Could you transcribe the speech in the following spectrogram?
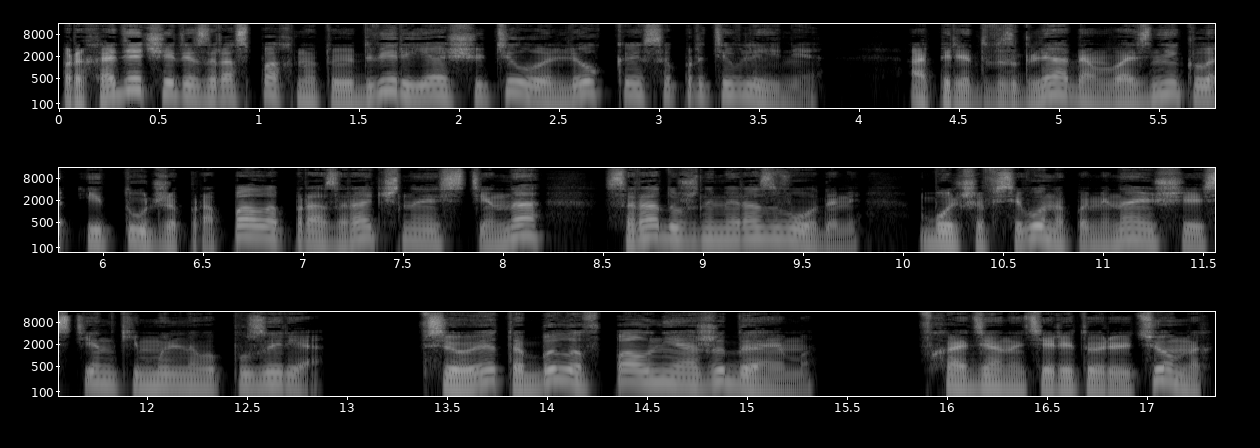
Проходя через распахнутую дверь, я ощутила легкое сопротивление, а перед взглядом возникла и тут же пропала прозрачная стена с радужными разводами, больше всего напоминающая стенки мыльного пузыря. Все это было вполне ожидаемо. Входя на территорию темных,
